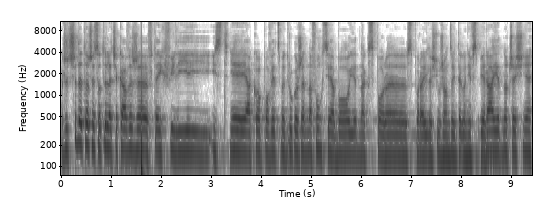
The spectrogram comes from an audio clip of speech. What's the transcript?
Znaczy 3D Touch jest o tyle ciekawy, że w tej chwili istnieje jako powiedzmy drugorzędna funkcja, bo jednak spore, spora ilość urządzeń tego nie wspiera, jednocześnie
